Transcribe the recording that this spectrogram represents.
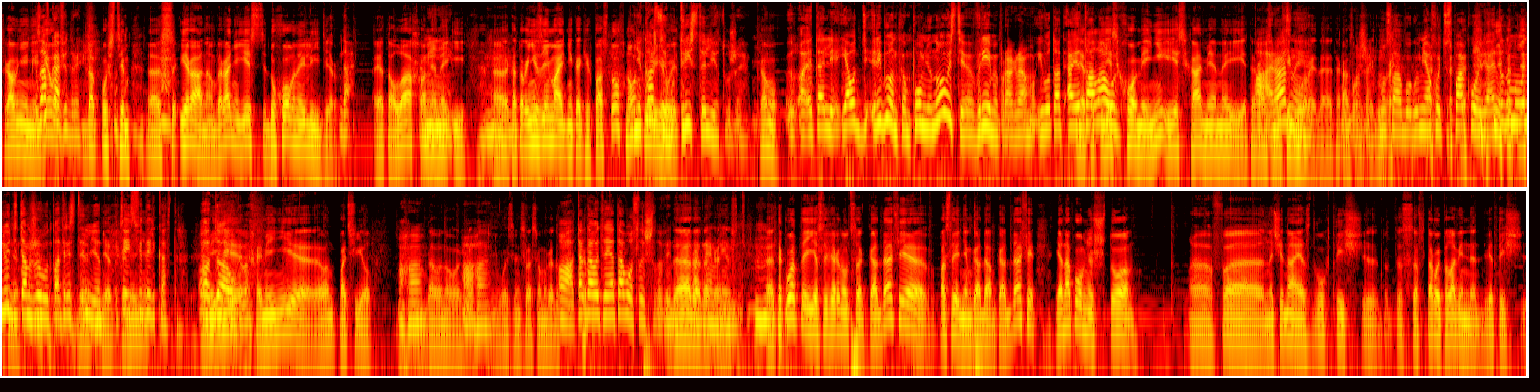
сравнение делать, допустим, э, с Ираном. В Иране есть духовный лидер. Да. Это Аллах Хаменеи, э, который не занимает никаких постов, но Мне он кажется, ему курирует. 300 лет уже. Кому? А это Ле. Я вот ребенком помню новости, время программу, и вот от, а Нет, это Аллах. есть Хомейни и есть Хаменеи. Это А, разные, разные? фигуры, да, это О, разные боже, фигуры. ну слава богу, меня хоть успокоили. А я думала, люди там живут по 300 Нет, лет. У тебя есть Фидель Кастро. А, да, Хамейни- он почил Ага. давно уже, Ага. в 88 году. А, тогда вот я того слышала. видно, Да, да, да, конечно. «Времени». Э, Так вот, если вернуться к Каддафи, последним годам Каддафи, я напомню, что э, в, начиная с 2000, э, со второй половины 2000,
